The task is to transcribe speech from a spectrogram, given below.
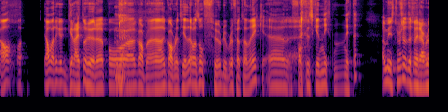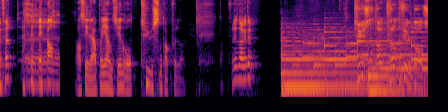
Ja, ja, var det greit å høre på eh, gamle, gamle tider. Det var sånn før du ble født, Henrik. Eh, faktisk i 1990. Det er mye som skjedde før jeg ble født. Eh, Ja. Da sier jeg på gjensyn, og tusen takk for i dag. Takk For i dag, du. Tusen takk for at du fulgte oss.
